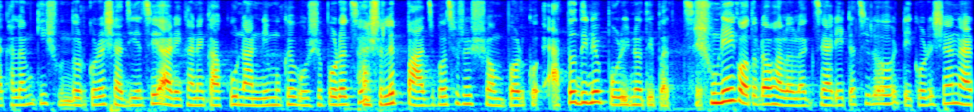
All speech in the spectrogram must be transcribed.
দেখালাম, কি সুন্দর করে সাজিয়েছে আর এখানে কাকু নান্নি মুখে বসে পড়েছে। আসলে পাঁচ বছরের সম্পর্ক এতদিনে পরিণতি পাচ্ছে। শুনেই কতটা ভালো লাগছে। আর এটা ছিল ডেকোরেশন আর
